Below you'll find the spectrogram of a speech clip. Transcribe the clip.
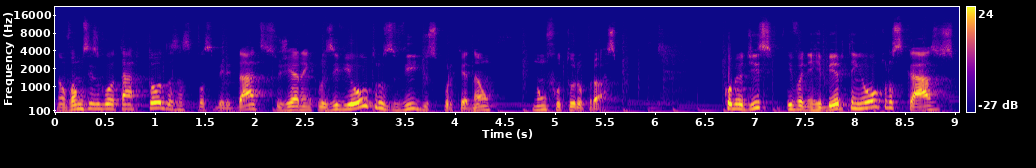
Não vamos esgotar todas as possibilidades, sugere inclusive outros vídeos, por que não, num futuro próximo. Como eu disse, Ivani Ribeiro tem outros casos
